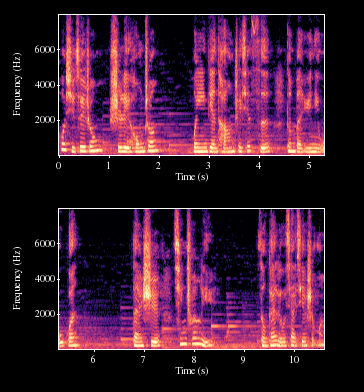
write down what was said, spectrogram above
或许最终十里红妆。婚姻殿堂这些词根本与你无关，但是青春里，总该留下些什么？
